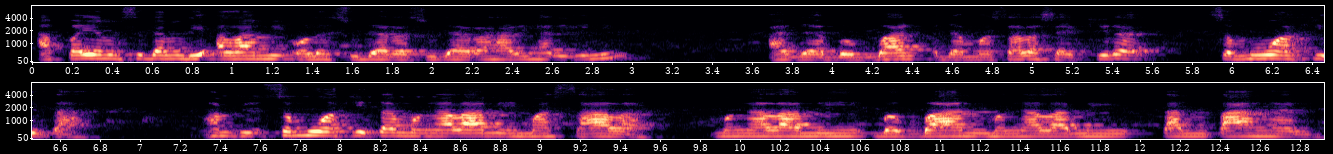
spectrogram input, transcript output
Apa yang sedang dialami oleh saudara-saudara hari-hari ini? Ada beban, ada masalah, saya kira semua kita hampir semua kita mengalami masalah, mengalami beban, mengalami tantangan,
